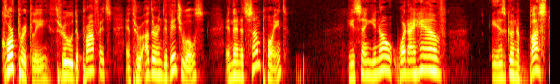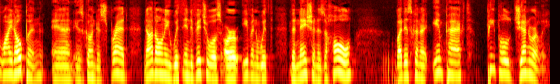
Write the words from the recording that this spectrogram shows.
corporately through the prophets and through other individuals. And then at some point, he's saying, you know, what I have is going to bust wide open and is going to spread not only with individuals or even with the nation as a whole, but it's going to impact people generally.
